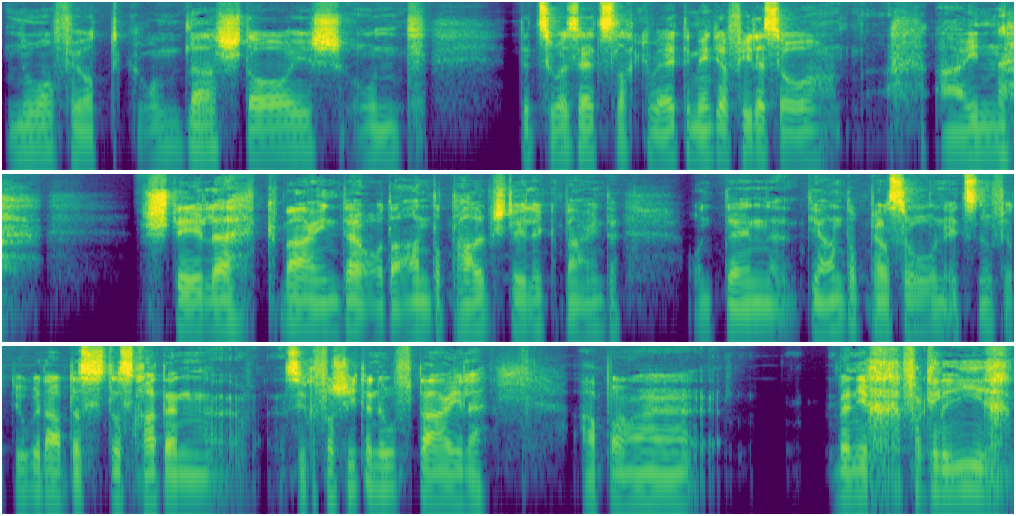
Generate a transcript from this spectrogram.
nur für die Grundlast da ist und der zusätzlich gewählte. Wir haben ja viele so Einstellengemeinden oder anderthalb Stellengemeinden und dann die andere Person jetzt nur für die Jugendarbeit. Das, das kann dann sich verschieden aufteilen. Aber äh, wenn ich vergleiche,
